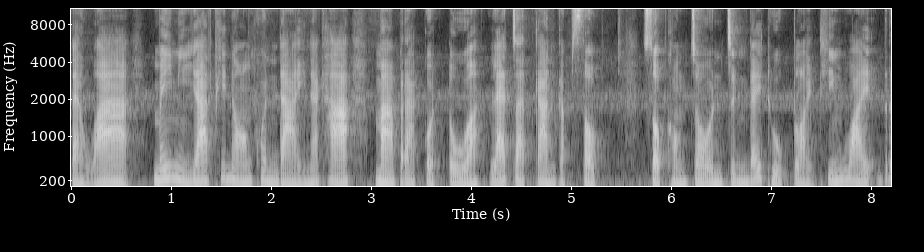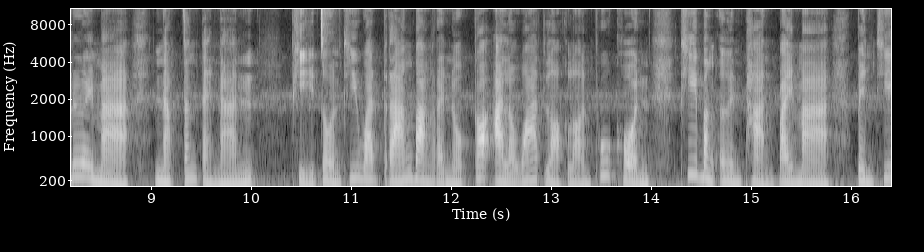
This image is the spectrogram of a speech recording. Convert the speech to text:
แต่ว่าไม่มีญาติพี่น้องคนใดนะคะ มาปรากฏตัวและจัดการกับศพ ศพของโจรจึงได้ถูกปล่อยทิ้งไว้เรื่อยมา นับตั้งแต่นั้น ผีโจรที่วัดร้างบางระนกก็อารวาสหลอกหลอนผู้คนที่บังเอิญผ่านไปมา เป็นที่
